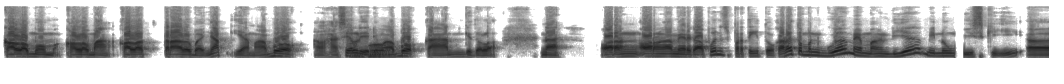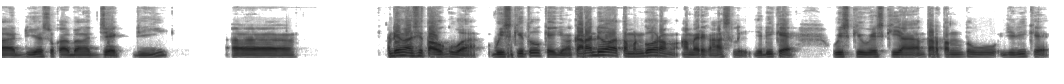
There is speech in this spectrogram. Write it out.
Kalau mau kalau ma kalau terlalu banyak ya mabok, alhasil mabok. jadi mabok kan gitu loh. Nah, orang-orang Amerika pun seperti itu. Karena temen gue memang dia minum whisky, uh, dia suka banget Jack D, uh, dia ngasih tahu gua whisky tuh kayak gimana? Karena dia temen gua orang Amerika asli. Jadi kayak whisky whisky yang tertentu. Jadi kayak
